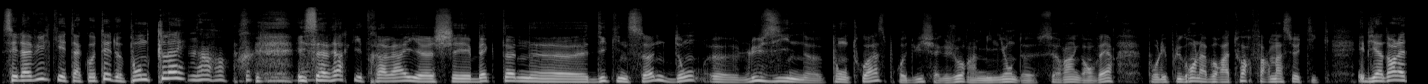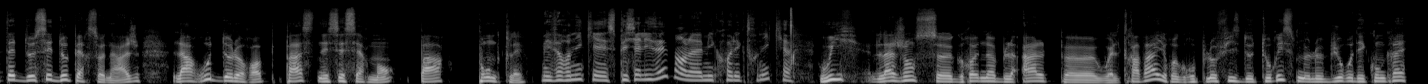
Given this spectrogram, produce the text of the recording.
c'est la ville qui est à côté de Pont-de-Clay. Non. Il s'avère qu'il travaille chez Beckton euh, Dickinson, dont euh, l'usine pontoise produit chaque jour un million de seringues en verre pour les plus grands laboratoires pharmaceutiques. Eh bien, dans la tête de ces deux personnages, la route de l'Europe passe nécessairement par Pont-de-Clay. Mais Véronique est spécialisée dans la microélectronique? Oui, l'agence Grenoble-Alpes euh, où elle travaille regroupe l'office de tourisme, le bureau des congrès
